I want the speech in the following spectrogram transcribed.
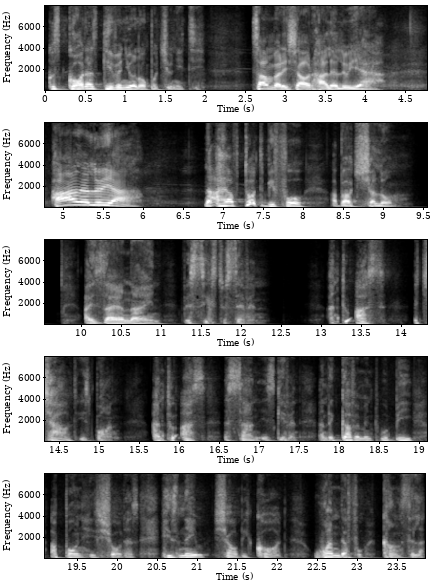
because God has given you an opportunity. Somebody shout hallelujah. Hallelujah. Now, I have taught before about shalom. Isaiah 9, verse 6 to 7. And to us a child is born, and to us a son is given, and the government will be upon his shoulders. His name shall be called Wonderful Counselor,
